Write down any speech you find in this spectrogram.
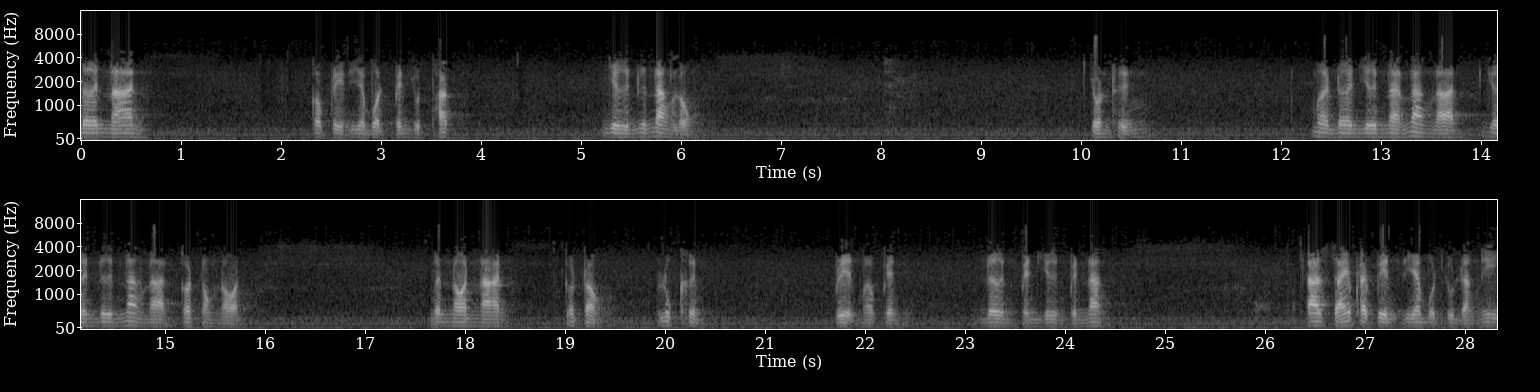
เดินนาน ก็เปลี่ยนอิริยาบถเป็นหยุดพัก ยืนหรือนั่งลง จนถึง เมื่อเดินยืนนานนั่งนาน ยืนเดินนั่งนานก็ต้องนอน เมื่อนอนนานก็ต้องลุกขึ้น เปลี่ยนมาเป็นเดินเป็นยืนเป็นนั่ง อาศัยประเป็นเรียบทอยู่ดังนี้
